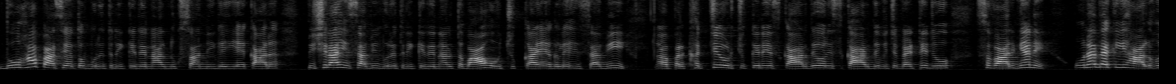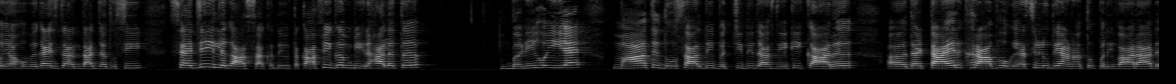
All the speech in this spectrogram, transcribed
ਦੋਹਾਂ ਪਾਸਿਆਂ ਤੋਂ ਬੁਰੀ ਤਰੀਕੇ ਦੇ ਨਾਲ ਨੁਕਸਾਨੀ ਗਈ ਹੈ। ਕਾਰ ਪਿਛਲਾ ਹਿੱਸਾ ਵੀ ਬੁਰੇ ਤਰੀਕੇ ਦੇ ਨਾਲ ਤਬਾਹ ਹੋ ਚੁੱਕਾ ਹੈ, ਅਗਲੇ ਹਿੱਸਾ ਵੀ ਪਰ ਖੱਚੇ ਉੱਡ ਚੁੱਕੇ ਨੇ ਇਸ ਕਾਰ ਦੇ ਔਰ ਇਸ ਕਾਰ ਦੇ ਵਿੱਚ ਬੈਠੇ ਜੋ ਸਵਾਰੀਆਂ ਨੇ, ਉਹਨਾਂ ਦਾ ਕੀ ਹਾਲ ਹੋਇਆ ਹੋਵੇਗਾ, ਇਸ ਦਾ ਅੰਦਾਜ਼ਾ ਤੁਸੀਂ ਸਹਿਜੇ ਹੀ ਲਗਾ ਸਕਦੇ ਹੋ। ਤਾਂ ਕਾਫੀ ਗੰਭੀਰ ਹਾਲਤ ਬਣੀ ਹੋਈ ਹੈ। ਮਾਂ ਤੇ 2 ਸਾਲ ਦੀ ਬੱਚੀ ਦੀ ਦੱਸਦੀ ਹੈ ਕਿ ਕਾਰ ਦਾ ਟਾਇਰ ਖਰਾਬ ਹੋ ਗਿਆ ਸੀ, ਲੁਧਿਆਣਾ ਤੋਂ ਪਰਿਵਾਰ ਆ ਰਿਹਾ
